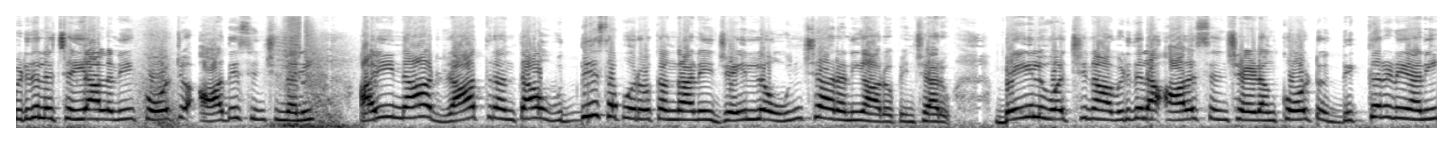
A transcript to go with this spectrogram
విడుదల చేయాలని కోర్టు ఆదేశించిందని అయినా రాత్రంతా ఉద్దేశపూర్వకంగానే జైల్లో ఉంచారని ఆరోపించారు. బెయిల్ వచ్చినా విడుదల ఆలస్యం చేయడం కోర్టు ధిక్కరణే అని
